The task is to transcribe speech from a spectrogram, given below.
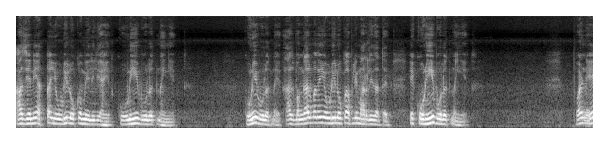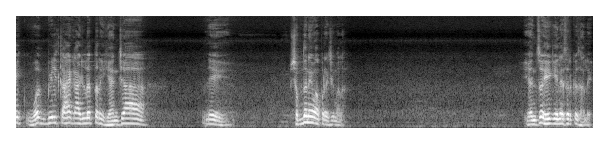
आज यांनी आत्ता एवढी लोकं मेलेली आहेत कोणीही बोलत नाही आहेत कोणीही बोलत नाहीत आज बंगालमध्ये एवढी लोकं आपली मारली जात आहेत हे कोणीही बोलत नाही आहेत पण एक वक बिल काय काढलं तर ह्यांच्या म्हणजे शब्द नाही वापरायचे मला. यांचं हे गेल्यासारखं झालं आहे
